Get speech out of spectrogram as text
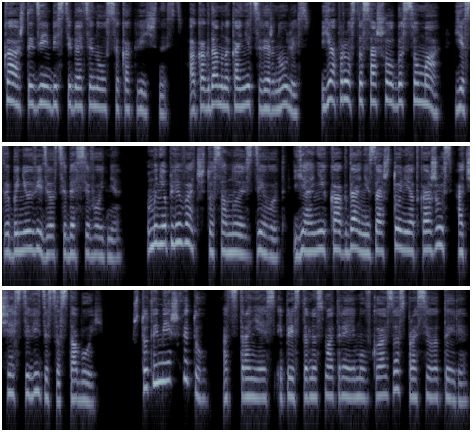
Каждый день без тебя тянулся как вечность. А когда мы наконец вернулись, я просто сошел бы с ума, если бы не увидел тебя сегодня. Мне плевать, что со мной сделают. Я никогда ни за что не откажусь от счастья видеться с тобой. Что ты имеешь в виду? Отстраняясь и пристально смотря ему в глаза, спросила Терри.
